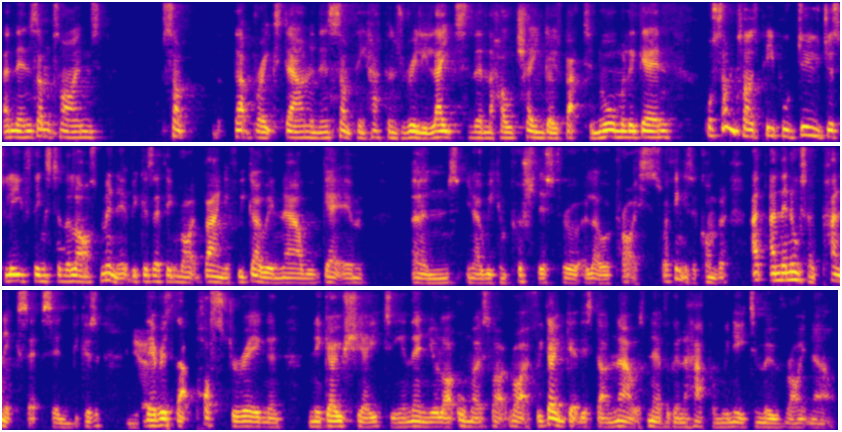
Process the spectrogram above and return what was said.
and then sometimes some that breaks down and then something happens really late so then the whole chain goes back to normal again. Or sometimes people do just leave things to the last minute because they think right bang if we go in now we'll get him and you know we can push this through at a lower price. So i think it's a combo and, and then also panic sets in because yeah. there is that posturing and negotiating and then you're like almost like right if we don't get this done now it's never going to happen. We need to move right now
